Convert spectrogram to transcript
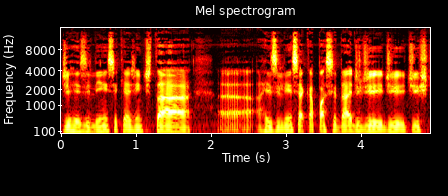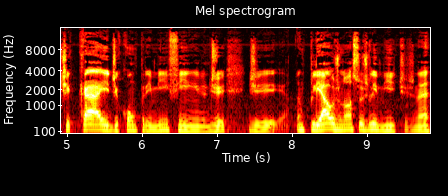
de resiliência que a gente está a resiliência é a capacidade de, de, de, esticar e de comprimir, enfim, de, de ampliar os nossos limites, né?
